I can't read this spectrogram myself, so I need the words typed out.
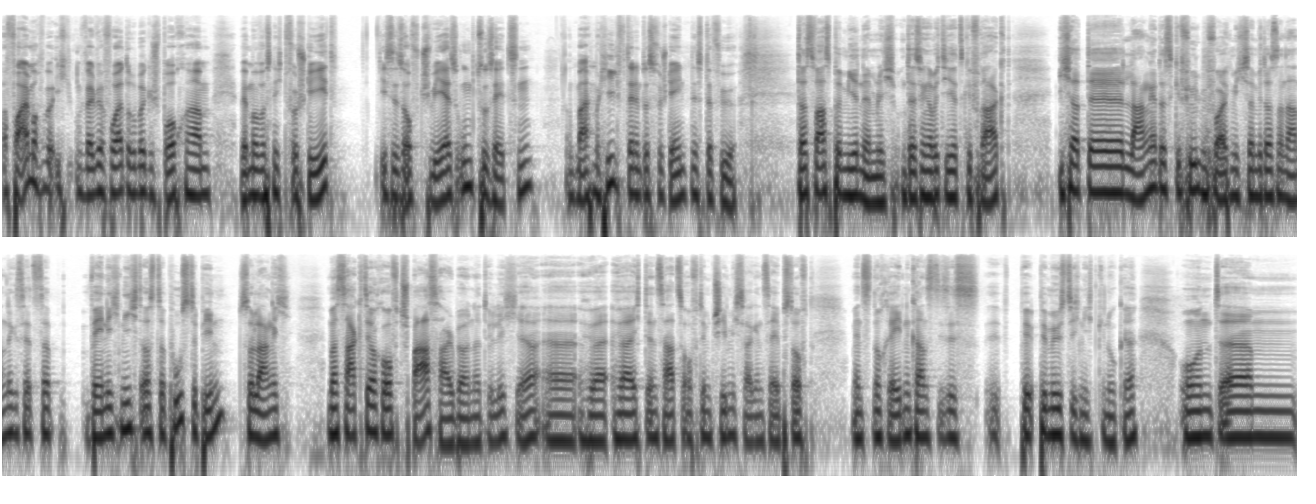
vor allem auch, weil wir vorher darüber gesprochen haben, wenn man was nicht versteht, ist es oft schwer, es umzusetzen. Und manchmal hilft einem das Verständnis dafür. Das war es bei mir nämlich. Und deswegen habe ich dich jetzt gefragt. Ich hatte lange das Gefühl, bevor ich mich damit auseinandergesetzt habe, wenn ich nicht aus der Puste bin, solange ich, man sagt ja auch oft spaßhalber natürlich, ja, äh, höre hör ich den Satz oft im Gym, ich sage ihn selbst oft, wenn du noch reden kannst, dieses äh, be bemühst dich nicht genug. Ja. Und, ähm,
